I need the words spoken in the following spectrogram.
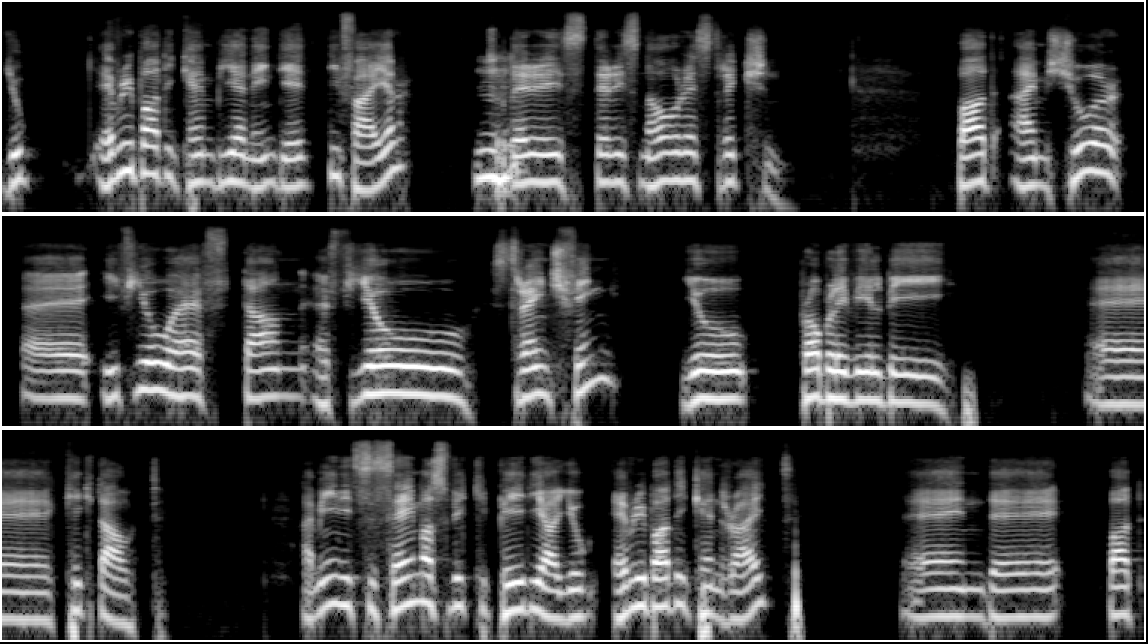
you everybody can be an identifier. Mm -hmm. So mm-hmm. there is there is no restriction. But I'm sure uh, if you have done a few strange thing, you probably will be uh, kicked out. I mean, it's the same as Wikipedia. You everybody can write, and uh, but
